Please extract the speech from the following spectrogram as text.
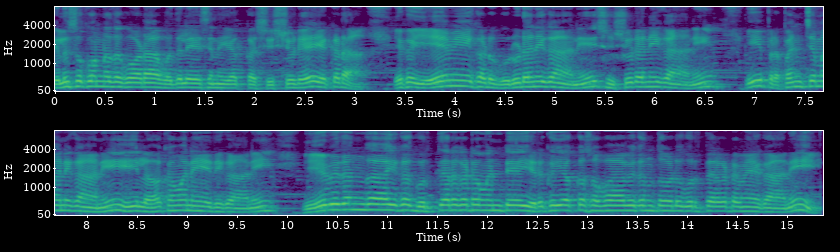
తెలుసుకున్నది కూడా వదిలేసిన యొక్క శిష్యుడే ఇక్కడ. ఇక ఏమీ ఇక్కడ గురుడని కానీ శిష్యుడని కానీ ఈ ప్రపంచమని కానీ ఈ లోకం అనేది కానీ ఏ విధంగా ఇక గుర్తెరగటం అంటే ఎరుక యొక్క స్వాభావికంతో గుర్తెరగటమే కానీ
